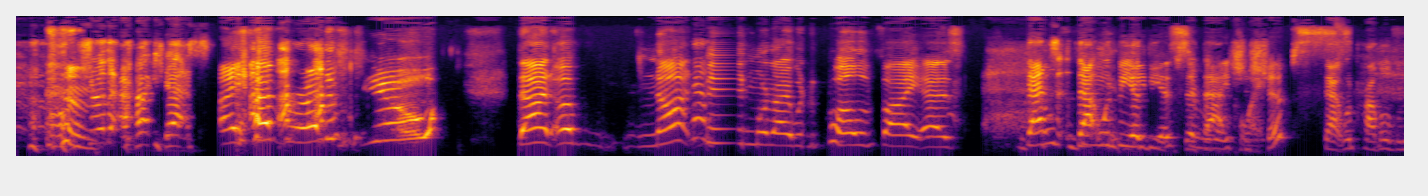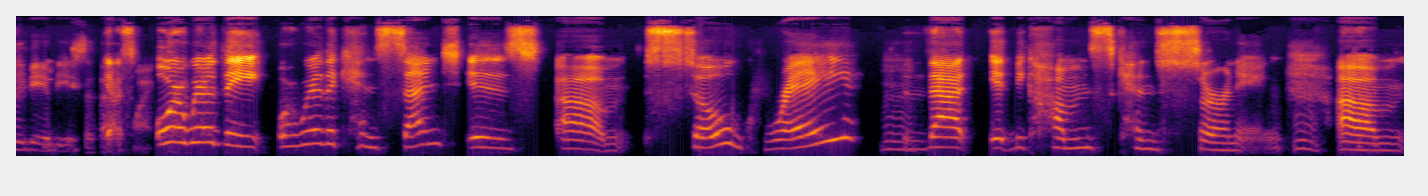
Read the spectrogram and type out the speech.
sure that, yes I have read a few that um not been what I would qualify as that's that would be abuse at that relationships. Point. That would probably be abuse at that yes. point. Or where the or where the consent is um so gray mm. that it becomes concerning. Mm. Um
